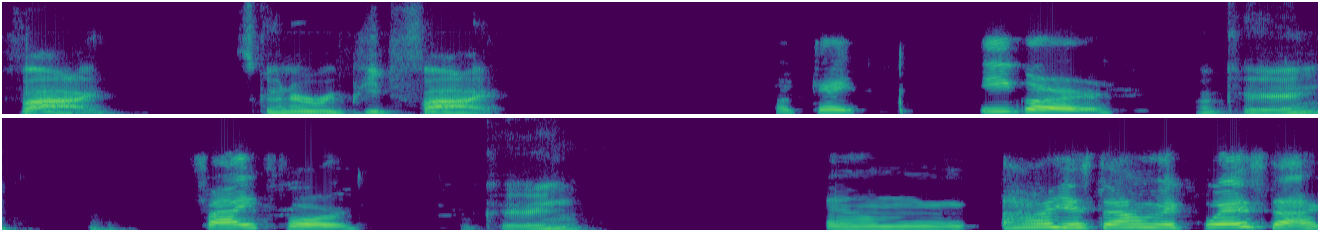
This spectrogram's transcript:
Five. It's gonna repeat five. Okay. Igor, Okay, five, four. Okay. Um, ay, esta me cuesta.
